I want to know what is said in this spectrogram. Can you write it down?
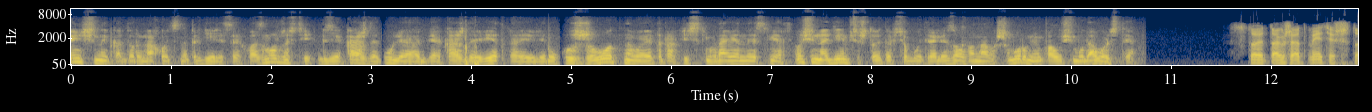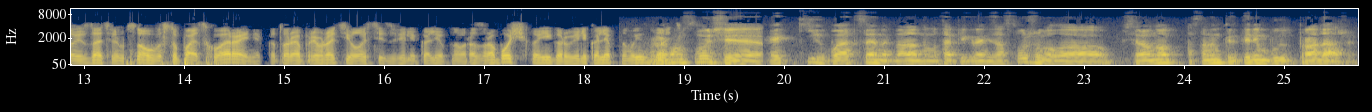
женщиной, которая находится на пределе своих возможностей, где каждая пуля, где каждая ветка или укус животного это практически мгновенная смерть. Очень надеемся, что это все будет реализовано на высшем уровне, мы получим удовольствие. Стоит также отметить, что издателем снова выступает Square Enix, которая превратилась из великолепного разработчика игр в великолепного издателя. В любом случае, каких бы оценок на данном этапе игра не заслуживала, все равно основным критерием будут продажи.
